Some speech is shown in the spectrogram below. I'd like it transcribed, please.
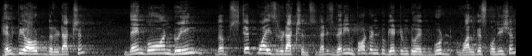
help you out the reduction. Then go on doing the stepwise reductions. That is very important to get into a good valgus position.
